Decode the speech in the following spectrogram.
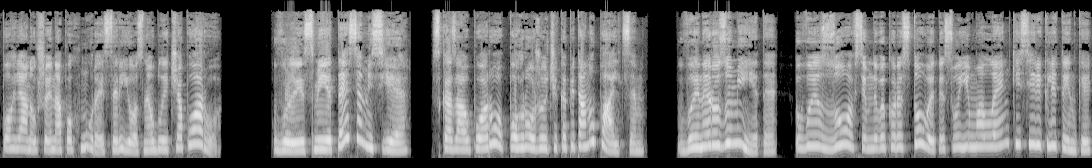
поглянувши на похмуре серйозне обличчя Пуаро. Ви смієтеся, місьє? сказав Пуаро, погрожуючи капітану пальцем. Ви не розумієте, ви зовсім не використовуєте свої маленькі сірі клітинки,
